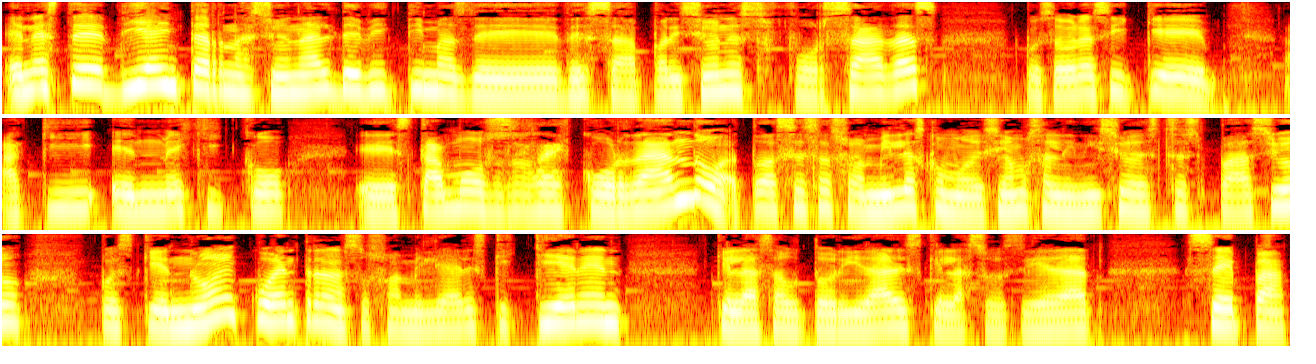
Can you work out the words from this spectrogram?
en este Día Internacional de Víctimas de Desapariciones Forzadas, pues ahora sí que aquí en México eh, estamos recordando a todas esas familias, como decíamos al inicio de este espacio, pues que no encuentran a sus familiares, que quieren que las autoridades, que la sociedad sepa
